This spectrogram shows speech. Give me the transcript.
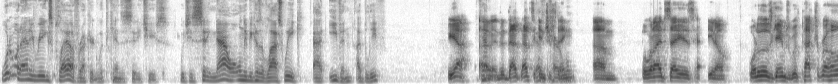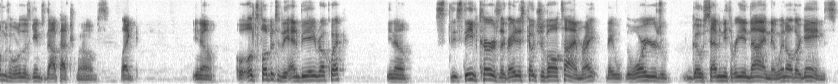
What about Andy Reid's playoff record with the Kansas City Chiefs, which is sitting now only because of last week at even, I believe? Yeah, uh, that that's, that's interesting. Um, but what I'd say is, you know, what are those games with Patrick Mahomes and what are those games without Patrick Mahomes? Like, you know, let's flip it to the NBA real quick. You know, St- Steve Kerr's the greatest coach of all time, right? They the Warriors go seventy three and nine, they win all their games,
